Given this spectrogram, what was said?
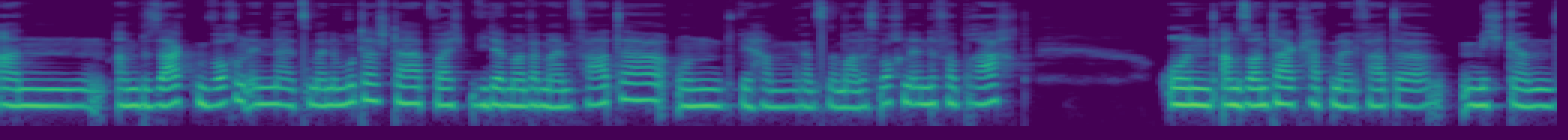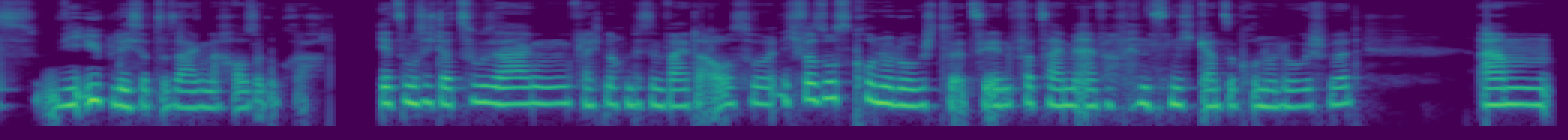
an, am besagten Wochenende, als meine Mutter starb, war ich wieder mal bei meinem Vater und wir haben ein ganz normales Wochenende verbracht. Und am Sonntag hat mein Vater mich ganz wie üblich sozusagen nach Hause gebracht. Jetzt muss ich dazu sagen, vielleicht noch ein bisschen weiter ausholen. Ich versuche es chronologisch zu erzählen. Verzeih mir einfach, wenn es nicht ganz so chronologisch wird. Ähm,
